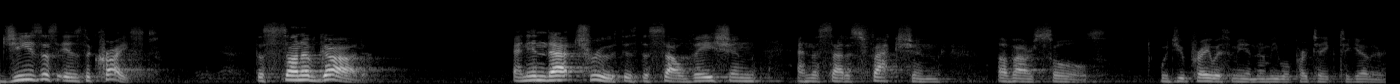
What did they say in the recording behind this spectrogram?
Jesus is the Christ, the Son of God and in that truth is the salvation and the satisfaction of our souls. Would you pray with me and then we will partake together?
